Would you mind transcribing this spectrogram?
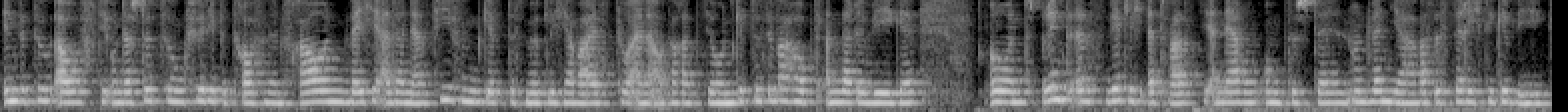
in Bezug auf die Unterstützung für die betroffenen Frauen, welche Alternativen gibt es möglicherweise zu einer Operation? Gibt es überhaupt andere Wege? Und bringt es wirklich etwas, die Ernährung umzustellen? Und wenn ja, was ist der richtige Weg?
